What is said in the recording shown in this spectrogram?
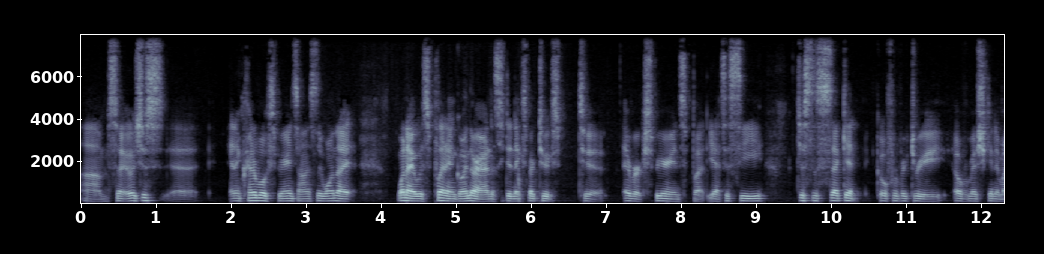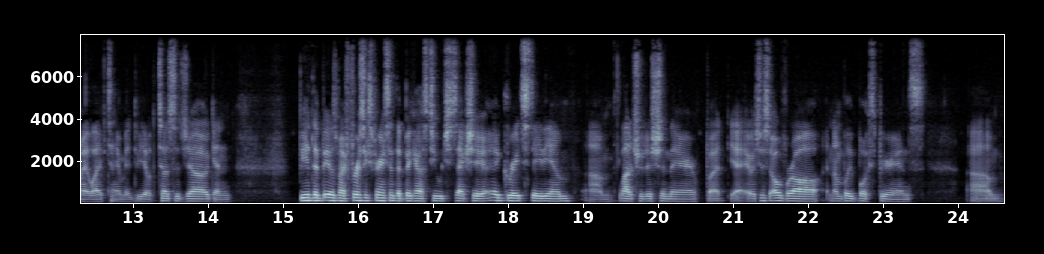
Um, so it was just uh, an incredible experience, honestly. One that I, when I was planning on going there, I honestly didn't expect to to ever experience. But yeah, to see just the second Gopher victory over Michigan in my lifetime, and to be able to touch the jug and be at the it was my first experience at the Big House too, which is actually a great stadium. Um, a lot of tradition there, but yeah, it was just overall an unbelievable experience. Um,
